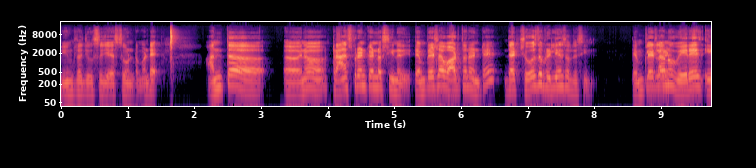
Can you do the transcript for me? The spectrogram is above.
మీమ్స్లో చూస్తూ చేస్తూ ఉంటాం. అంటే అంత you know transparent kind of scene అది. టెంప్లెట్స్ లాగా వాడుతున్నంటే that shows the brilliance of the scene template లా నువ్వు వేరే ఏ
